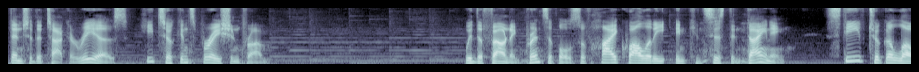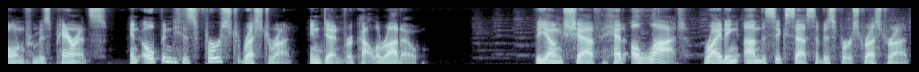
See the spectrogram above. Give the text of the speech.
than to the taquerias he took inspiration from. With the founding principles of high quality and consistent dining, Steve took a loan from his parents and opened his first restaurant in Denver, Colorado. The young chef had a lot riding on the success of his first restaurant.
